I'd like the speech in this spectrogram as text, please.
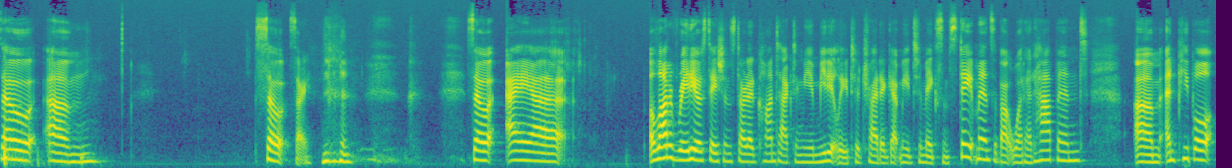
So, um, so sorry. so I, uh, a lot of radio stations started contacting me immediately to try to get me to make some statements about what had happened. Um, and people,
